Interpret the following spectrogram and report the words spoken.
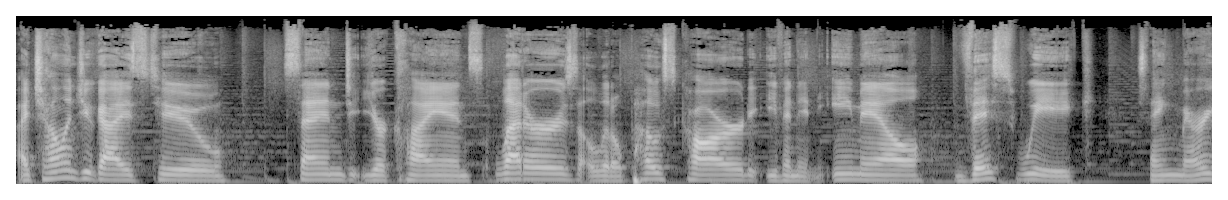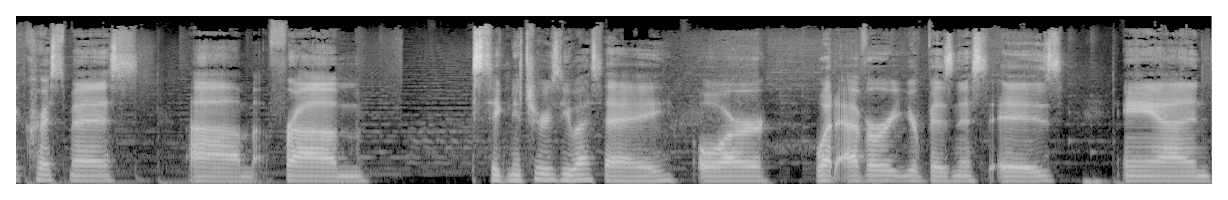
I challenge you guys to send your clients letters, a little postcard, even an email this week saying Merry Christmas um, from Signatures USA or whatever your business is. And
